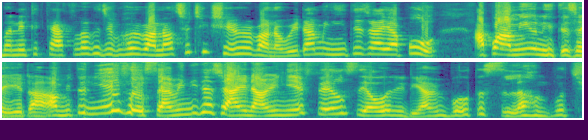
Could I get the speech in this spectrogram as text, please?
মানে এটা ক্যাটালগে যেভাবে বানানো হচ্ছে ঠিক সেভাবে বানাবো। এটা আমি নিতে চাই, আপু। আপু, আমিও নিতে চাই এটা। আমি তো নিয়েই ফেলছি। আমি নিতে চাই না। আমি নিয়ে ফেলছি অলরেডি আমি বলতেছিলাম, বুঝছ?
